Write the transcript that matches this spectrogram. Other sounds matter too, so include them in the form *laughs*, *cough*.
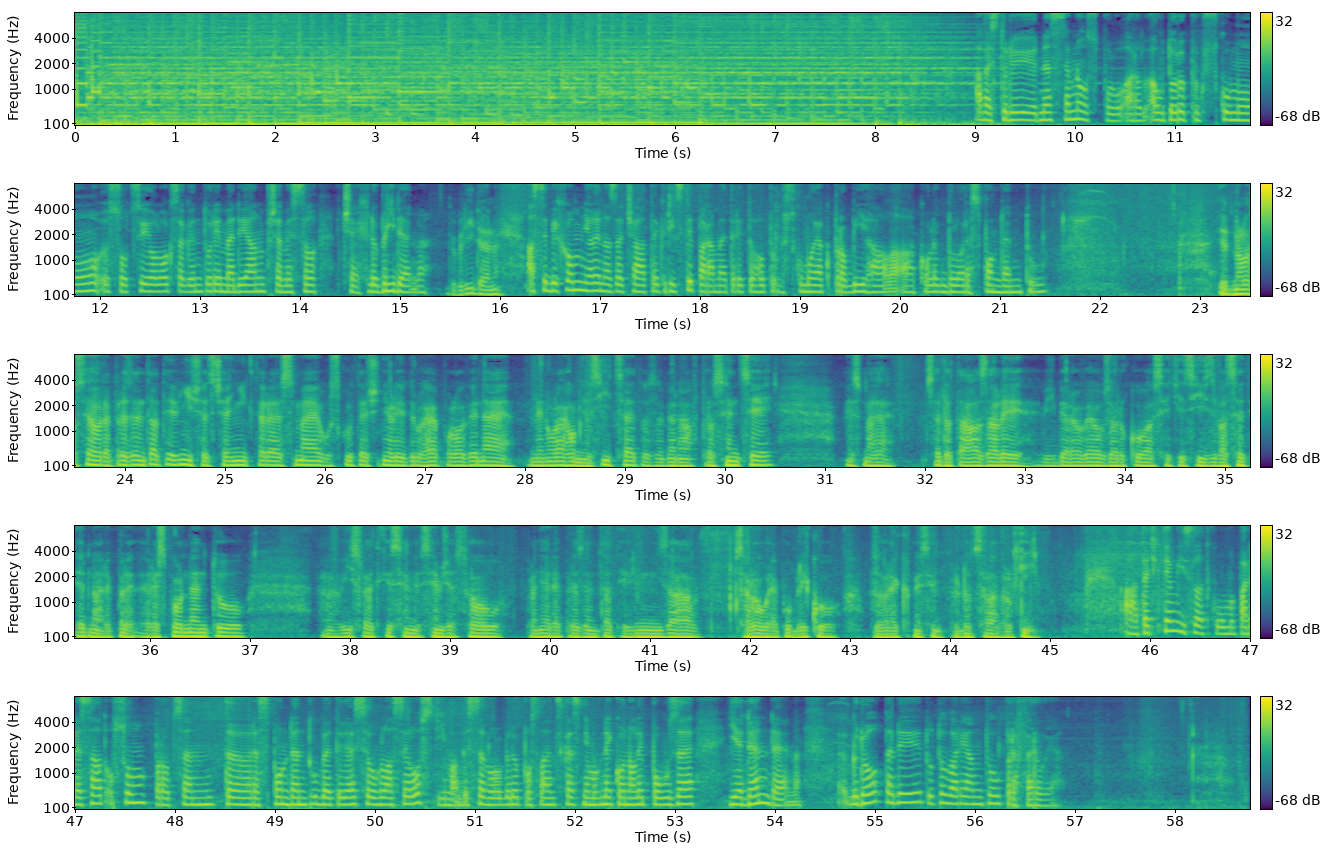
A ve studiu je dnes se mnou spolu autor průzkumu, sociolog z agentury Median Přemysl Čech. Dobrý den. Dobrý den. Asi bychom měli na začátek říct ty parametry toho průzkumu, jak probíhal a kolik bylo respondentů. Jednalo se o reprezentativní šetření, které jsme uskutečnili v druhé polovině minulého měsíce, to znamená v prosinci. My jsme se dotázali výběrového vzorku asi 1021 respondentů. Výsledky si myslím, že jsou plně reprezentativní za celou republiku. Vzorek, myslím, byl docela velký. A teď k těm výsledkům. 58% respondentů by tedy souhlasilo s tím, aby se volby do poslanecké sněmovny konaly pouze jeden den. Kdo tedy tuto variantu preferuje?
